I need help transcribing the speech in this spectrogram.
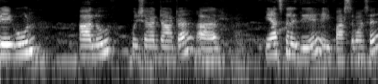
বেগুন, আলু, পুঁই শাকের ডাঁটা, আর পেঁয়াজ কালি দিয়ে এই পার্সে মাছের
